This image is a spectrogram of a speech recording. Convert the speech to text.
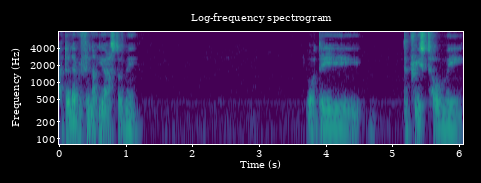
I've done everything that you asked of me. What the the priest told me,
